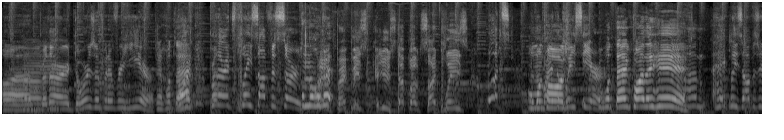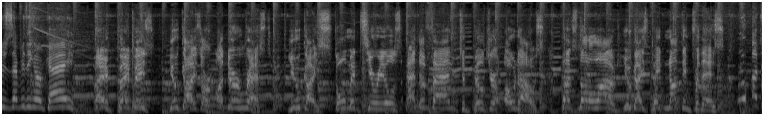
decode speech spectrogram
Uh, Um, brother, our door's open over here. Yeah, what the heck? Brother, it's police officers. Oh my Hey, god, babies, can you step outside, please? What? Oh Brother, my why are God. the police here? what the heck? Why are they here? Um, hey, police officers, is everything okay? Hey, babies, you guys are under arrest. You guys stole materials and the van to build your own house. That's not allowed. You guys paid nothing for this. What?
